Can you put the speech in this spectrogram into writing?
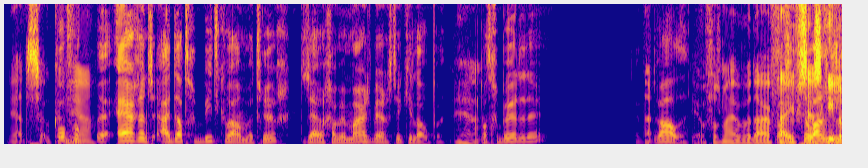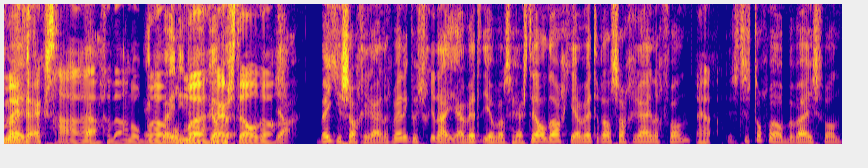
Ja, dat is ook Of ja. uh, ergens uit dat gebied kwamen we terug. Toen zeiden we, gaan we Maarsberg een stukje lopen. Ja. Wat gebeurde er? We verdwaalden. Ja, volgens mij hebben we daar 5, 6 kilometer extra ja. gedaan op, op mijn hersteldag. Ja, een beetje zagrijnig werd ik misschien. Nou, jij, werd, jij was hersteldag, jij werd er al zagrijnig van. Ja. Dus het is toch wel bewijs van...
